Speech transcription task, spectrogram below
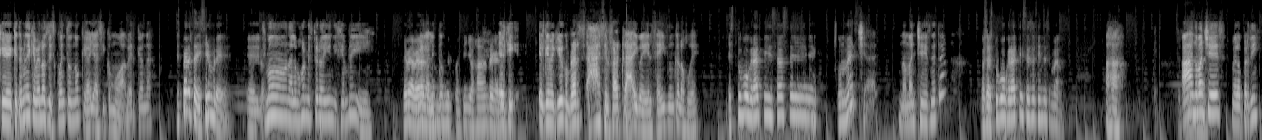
Que, que también hay que ver los descuentos, ¿no? Que haya así como, a ver qué onda. Espérate a diciembre. eh, Simón, a lo mejor me espero ahí en diciembre y debe haber un descuentillo. Ajá, un regalito. el que el que me quiero comprar, ah, es el Far Cry, güey, el 6, nunca lo jugué. Estuvo gratis hace un mes. No manches, neta. O sea, estuvo gratis ese fin de semana. Ajá. Ah, no manches, me lo perdí.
